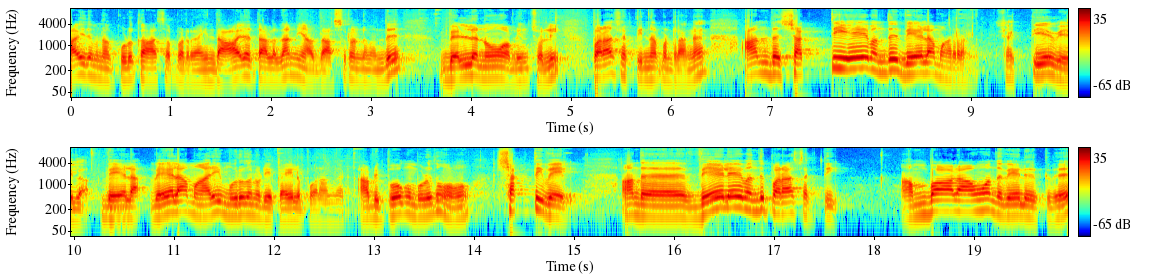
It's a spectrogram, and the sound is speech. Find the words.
ஆயுதம் நான் கொடுக்க ஆசைப்படுறேன். இந்த ஆயுதத்தால தான் நீ அந்த அசுரனை வந்து வெல்லணும் அப்படின்னு சொல்லி பராசக்தி என்ன பண்றாங்க? அந்த சக்தியே வந்து வேலா மாறுறாங்க. சக்தியே வேலா. வேலா வேலா மாறி முருகனுடைய கையில் போகிறாங்க அப்படி போகும்பொழுதும் சக்தி வேல். அந்த வேலே வந்து பராசக்தி. அம்பாலாவும் அந்த வேல் இருக்குது.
